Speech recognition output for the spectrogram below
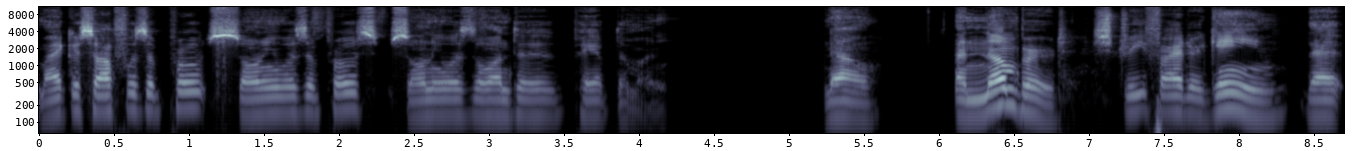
Microsoft was approached, Sony was approached, Sony was the one to pay up the money. Now, a numbered Street Fighter game that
